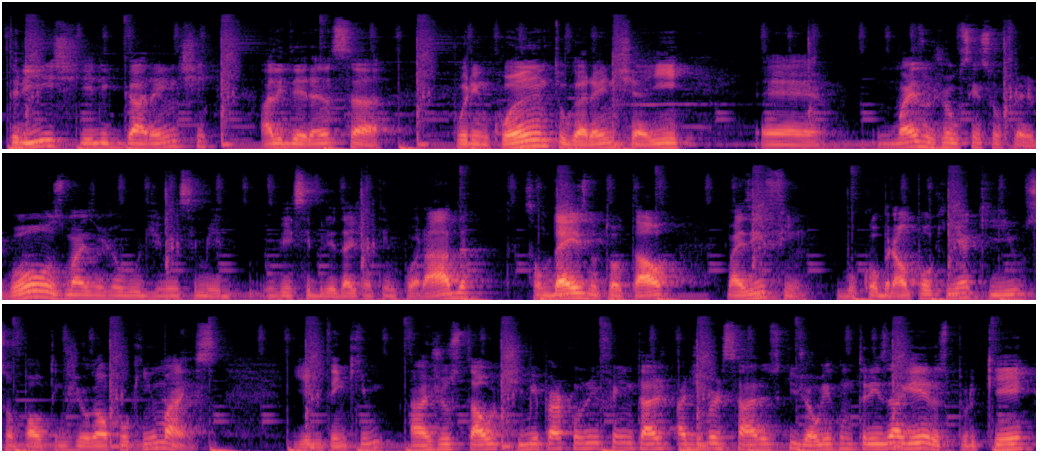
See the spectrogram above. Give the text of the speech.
triste. Ele garante a liderança por enquanto, garante aí é, mais um jogo sem sofrer gols, mais um jogo de invencibilidade na temporada. São 10 no total, mas enfim, vou cobrar um pouquinho aqui. O São Paulo tem que jogar um pouquinho mais. E ele tem que ajustar o time para quando enfrentar adversários que joguem com três zagueiros, porque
